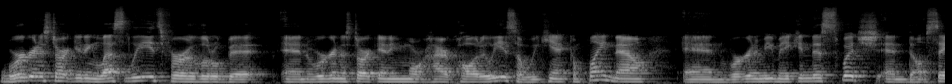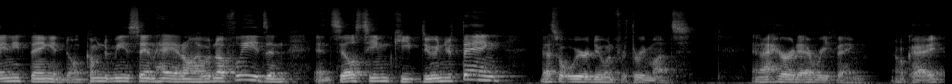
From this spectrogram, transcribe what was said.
we're going to start getting less leads for a little bit and we're going to start getting more higher quality leads. So we can't complain now. And we're going to be making this switch and don't say anything and don't come to me saying, hey, I don't have enough leads. And, and sales team, keep doing your thing that's what we were doing for three months. And I heard everything, okay?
